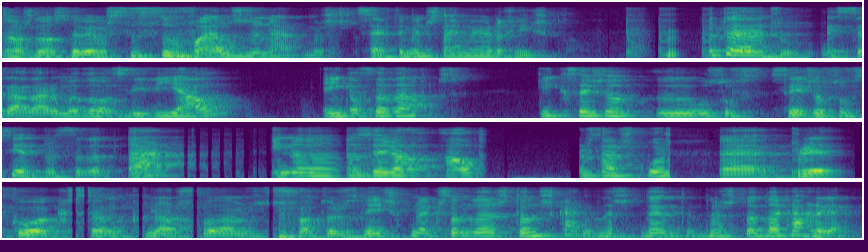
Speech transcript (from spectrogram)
Nós não sabemos se se vai lesionar, mas certamente está em maior risco. Portanto, será dar uma dose ideal em que ele se adapte e que seja, uh, o, seja o suficiente para se adaptar e não seja para estar exposto. Uh, preso com a questão que nós falamos dos fatores de risco na questão da gestão, da, da, gestão da carga.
